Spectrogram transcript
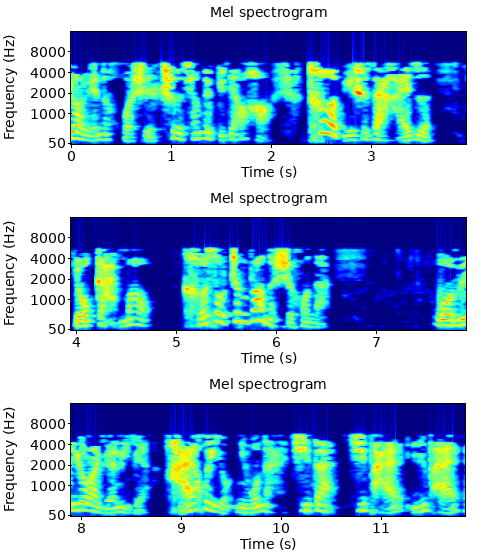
幼儿园的伙食吃的相对比较好，特别是在孩子有感冒、咳嗽症状的时候呢，我们幼儿园里边还会有牛奶、鸡蛋、鸡排、鱼排。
